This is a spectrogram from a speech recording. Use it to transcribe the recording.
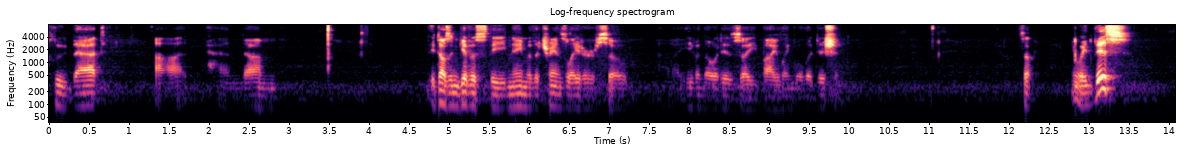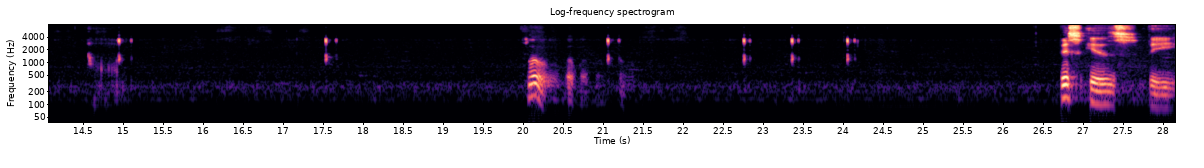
include that. Uh, and um, it doesn't give us the name of the translator, so uh, even though it is a bilingual edition. So anyway, this Whoa, whoa, whoa, this is the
